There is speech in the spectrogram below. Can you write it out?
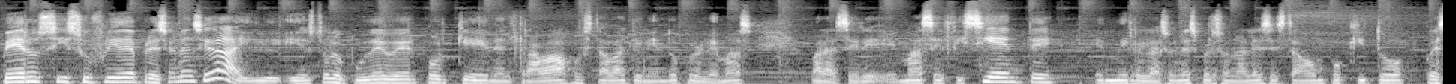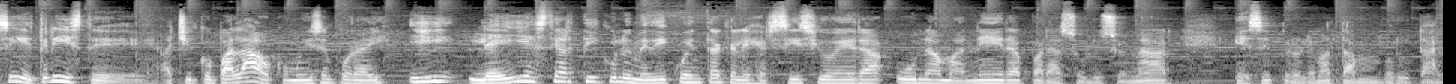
pero sí sufrí depresión y ansiedad y, esto lo pude ver porque en el trabajo estaba teniendo problemas para ser eh, más eficiente, en mis relaciones personales estaba un poquito, pues sí, triste, achicopalado, como dicen por ahí, y leí este artículo y me di cuenta que el ejercicio era una manera para solucionar ese problema tan brutal.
